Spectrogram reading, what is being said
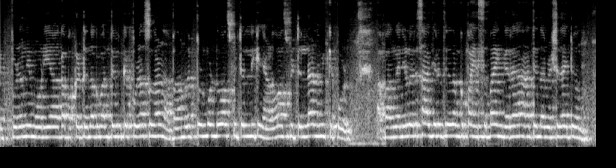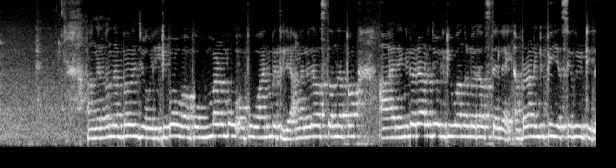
എപ്പോഴും ന്യൂമോണിയ കപക്കെട്ട് എന്നൊക്കെ പറഞ്ഞിട്ട് ഇവർക്ക് എപ്പോഴും അസുഖമാണ് അപ്പൊ നമ്മൾ എപ്പോഴും കൊണ്ട് ഹോസ്പിറ്റലിലേക്ക് ഞങ്ങൾ ഹോസ്പിറ്റലിലാണ് മിക്കപ്പോഴും. അപ്പൊ അങ്ങനെയുള്ള ഒരു സാഹചര്യത്തിൽ നമുക്ക് പൈസ ഭയങ്കര അത്യന്താപേക്ഷിതമായിട്ട് വന്നു. അങ്ങനെ വന്നപ്പോ ജോലിക്ക് പോവാ പോവും വേണം പോവാനും പറ്റില്ല. അങ്ങനെ ഒരു അവസ്ഥ വന്നപ്പോ ആരെങ്കിലും ഒരാൾ ജോലിക്ക് പോവാന്നുള്ള ഒരു അവസ്ഥയല്ലേ? അപ്പോഴാണെങ്കിൽ പി എസ് സി ഒക്കെ കിട്ടിയത്.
